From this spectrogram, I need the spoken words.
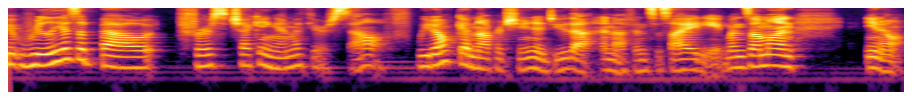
it really is about first checking in with yourself. We don't get an opportunity to do that enough in society. When someone, you know,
